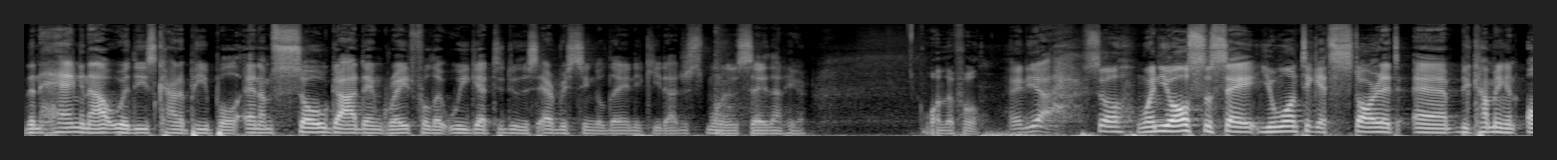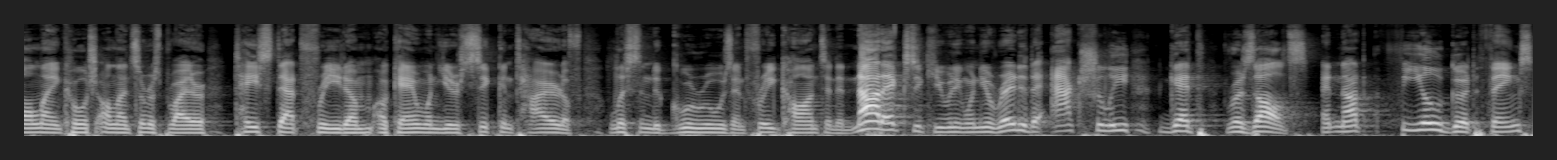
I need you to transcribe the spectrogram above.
than hanging out with these kind of people. And I'm so goddamn grateful that we get to do this every single day, Nikita. I just wanted to say that here. Wonderful. And yeah, so when you also say you want to get started uh, becoming an online coach, online service provider, taste that freedom, okay? When you're sick and tired of listening to gurus and free content and not executing, when you're ready to actually get results and not feel good things,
